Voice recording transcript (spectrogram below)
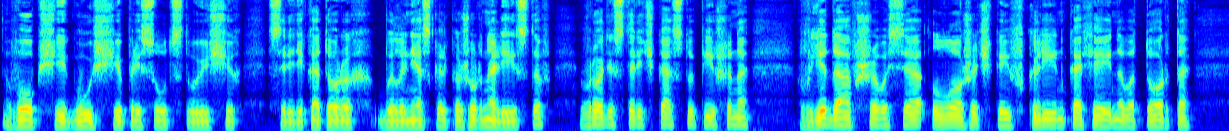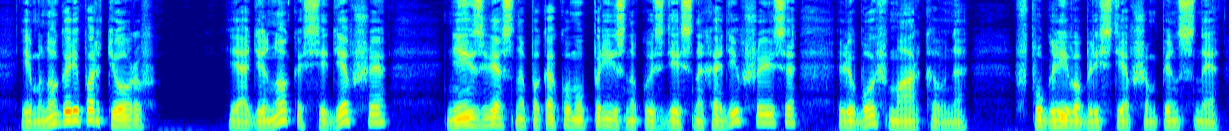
в общей гуще присутствующих, среди которых было несколько журналистов, вроде старичка Ступишина, въедавшегося ложечкой в клин кофейного торта, и много репортеров, и одиноко сидевшая, неизвестно по какому признаку здесь находившаяся Любовь Марковна в пугливо блестевшем пенсне —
